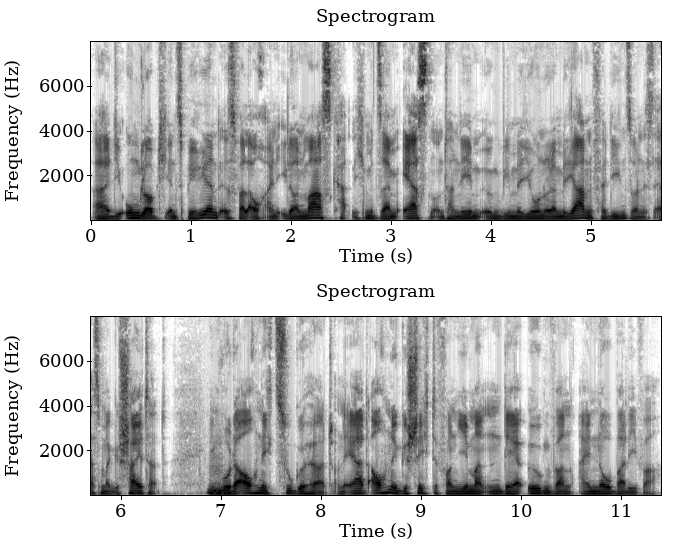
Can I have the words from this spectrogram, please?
äh, die unglaublich inspirierend ist, weil auch ein Elon Musk hat nicht mit seinem ersten Unternehmen irgendwie Millionen oder Milliarden verdient, sondern ist erstmal gescheitert. Ihm hm. wurde auch nicht zugehört und er hat auch eine Geschichte von jemandem, der irgendwann ein Nobody war.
